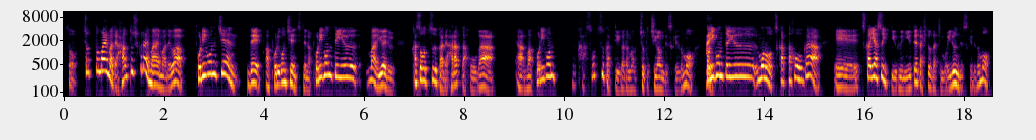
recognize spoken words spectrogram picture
そう。ちょっと前まで、半年くらい前までは、ポリゴンチェーンで、あ、ポリゴンチェーンって言ってるのは、ポリゴンっていう、まあ、いわゆる仮想通貨で払った方が、あ、まあ、ポリゴン、仮想通貨っていう言い方もちょっと違うんですけれども、はいポリゴンというものを使った方が、えー使いやすいっていうふうに言ってた人たちもいるんですけれども、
